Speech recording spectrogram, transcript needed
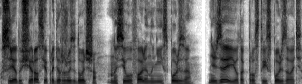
В следующий раз я продержусь дольше, но силу Фалина не использую. Нельзя ее так просто использовать.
